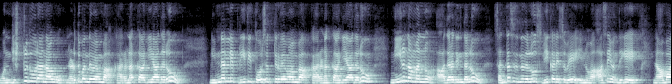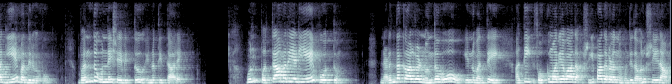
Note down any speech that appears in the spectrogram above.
ಒಂದಿಷ್ಟು ದೂರ ನಾವು ನಡೆದು ಬಂದವೆಂಬ ಕಾರಣಕ್ಕಾಗಿಯಾದರೂ, ನಿನ್ನಲ್ಲಿ ಪ್ರೀತಿ ತೋರಿಸುತ್ತಿರುವೆವೆಂಬ ಕಾರಣಕ್ಕಾಗಿಯಾದರೂ, ನೀನು ನಮ್ಮನ್ನು ಆದರದಿಂದಲೂ, ಸಂತಸದಿಂದಲೂ ಸ್ವೀಕರಿಸುವೆ ಎನ್ನುವ ಆಸೆಯೊಂದಿಗೆ ನಾವಾಗಿಯೇ ಬಂದಿರುವೆವು. ಬಂದು ಉನ್ನೆ ಸೇವಿತ್ತು ಎನ್ನುತ್ತಿದ್ದಾರೆ. ಉನ್ ಪೊತ್ತಾಮರೆಯಡಿಯೇ ಪೋತ್ತು. ನಡೆದ ಕಾಲ್ಗಳು ನೊಂದವೋ ಎನ್ನುವಂತೆ ಅತಿ ಸೌಕುಮಾರ್ಯವಾದ ಶ್ರೀಪಾದಗಳನ್ನು ಹೊಂದಿದವನು ಶ್ರೀರಾಮ.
